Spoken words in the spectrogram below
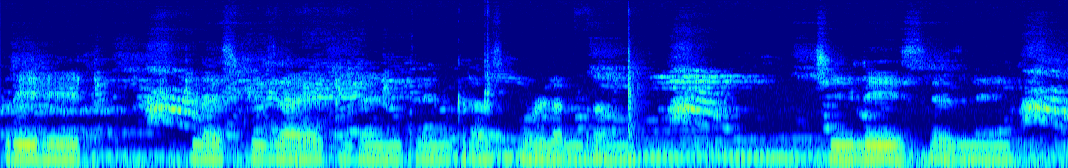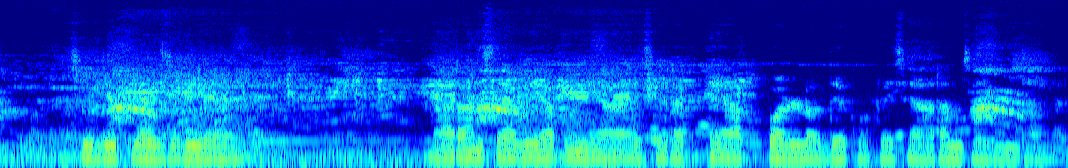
preheat place pizza 8 to 10 thin crust golden brown chilli सेजने चिली फ्लेक्स भी है आराम से अभी अपन यहाँ ऐसे रखते हैं आप पढ़ लो देखो कैसे आराम से बनता है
